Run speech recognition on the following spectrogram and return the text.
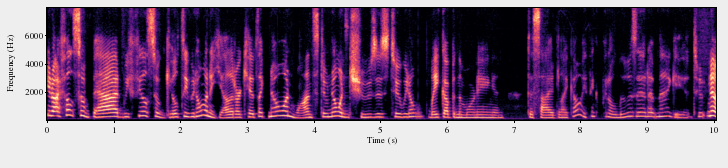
you know, I felt so bad. We feel so guilty. We don't want to yell at our kids. Like, no one wants to. No one chooses to. We don't wake up in the morning and decide, like, oh, I think I'm going to lose it at Maggie at two. No,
